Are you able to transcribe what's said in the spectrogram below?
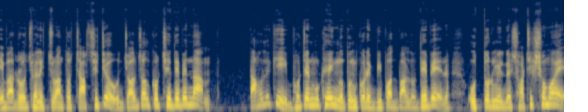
এবার রোজভ্যালির চূড়ান্ত চার্জশিটেও জলজল করছে দেবের নাম। তাহলে কি ভোটের মুখেই নতুন করে বিপদ বাড়ল দেবের? উত্তর মিলবে সঠিক সময়ে।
